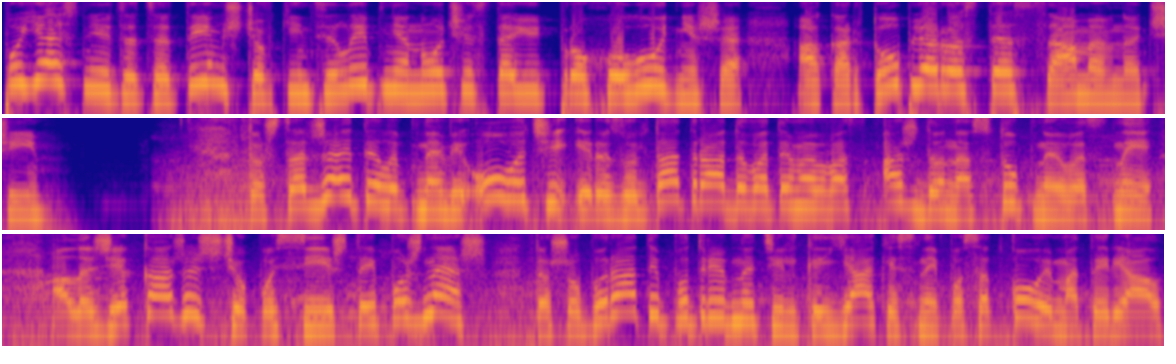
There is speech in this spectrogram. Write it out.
Пояснюється це тим, що в кінці липня ночі стають прохолодніше, а картопля росте саме вночі. Тож саджайте липневі овочі, і результат радуватиме вас аж до наступної весни. Але ж як кажуть, що посієш, ти й пожнеш. Тож обирати потрібно тільки якісний посадковий матеріал.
